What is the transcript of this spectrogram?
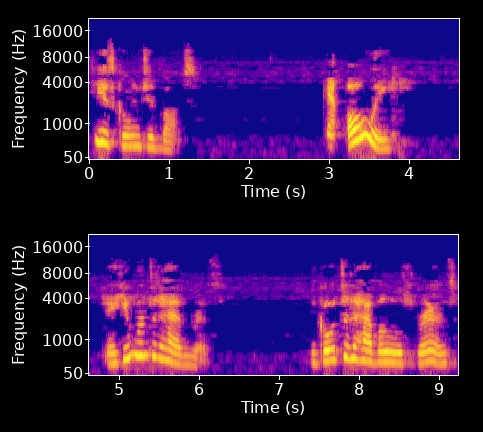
He is going to the box. And Ollie, and he wanted to have rest. He go to the have a little friends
